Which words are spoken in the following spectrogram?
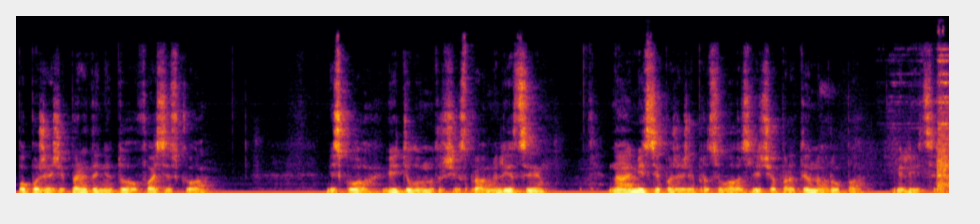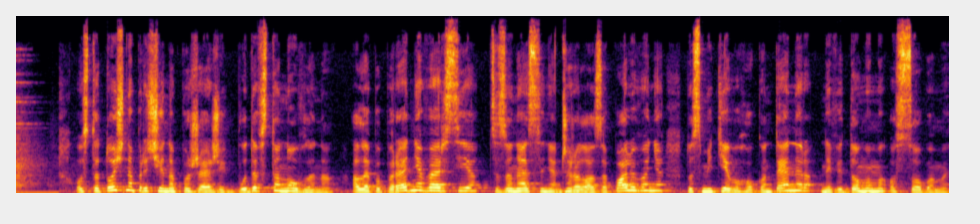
по пожежі передані до Фастівського міського відділу внутрішніх справ міліції. На місці пожежі працювала слідчо оперативна група міліції. Остаточна причина пожежі буде встановлена, але попередня версія це занесення джерела запалювання до сміттєвого контейнера невідомими особами.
